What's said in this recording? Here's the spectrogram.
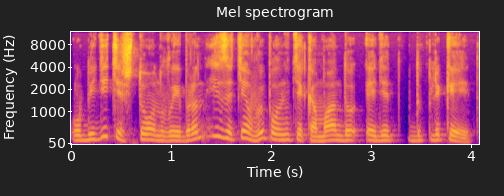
Убедитесь, что он выбран и затем выполните команду Edit Duplicate.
